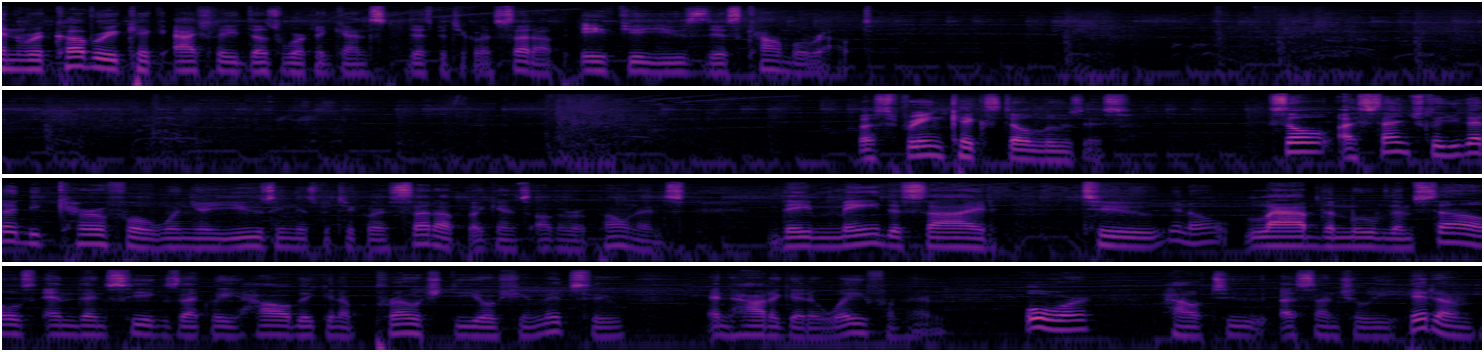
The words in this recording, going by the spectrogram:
And recovery kick actually does work against this particular setup if you use this combo route. But spring kick still loses. So essentially you gotta be careful when you're using this particular setup against other opponents. They may decide to, you know, lab the move themselves and then see exactly how they can approach the Yoshimitsu and how to get away from him. Or how to essentially hit him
